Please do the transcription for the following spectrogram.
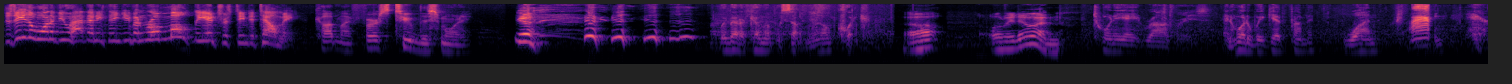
Does either one of you have anything even remotely interesting to tell me? Caught my first tube this morning. Yeah. We better come up with something real quick. Oh, what are we doing? 28 robberies. And what do we get from it? One hair.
